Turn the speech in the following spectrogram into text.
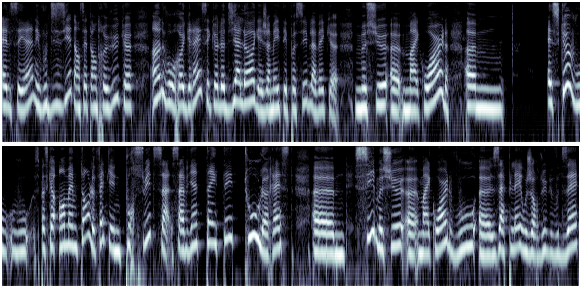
LCN et vous disiez dans cette entrevue que un de vos regrets, c'est que le dialogue ait jamais été possible avec euh, Monsieur euh, Mike Ward. Est-ce que vous, vous c'est parce qu'en même temps, le fait qu'il y ait une poursuite, ça, ça vient teinter tout le reste. Euh, si Monsieur euh, Mike Ward vous euh, appelait aujourd'hui puis vous disait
